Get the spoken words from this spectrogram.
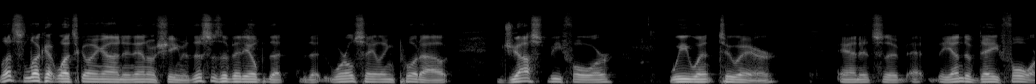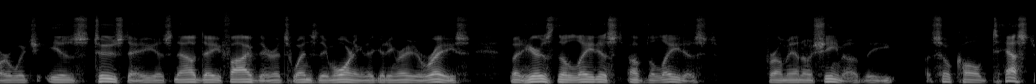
Let's look at what's going on in Enoshima. This is a video that, that World Sailing put out just before we went to air. And it's uh, at the end of day four, which is Tuesday. It's now day five there. It's Wednesday morning. They're getting ready to race. But here's the latest of the latest from Enoshima, the so called test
